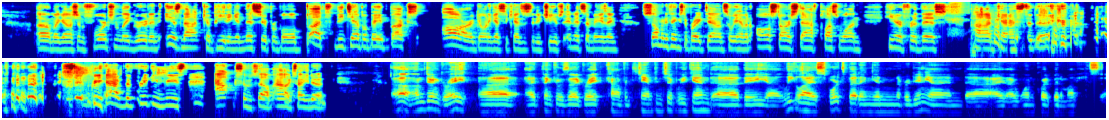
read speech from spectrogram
Oh my gosh, unfortunately, Gruden is not competing in this Super Bowl, but the Tampa Bay Bucks are going against the Kansas City Chiefs, and it's amazing. So many things to break down. So we have an all-star staff plus one here for this podcast today. we have the freaking beast, Alex himself. Alex, how you doing? Oh, I'm doing great. Uh, I think it was a great conference championship weekend. Uh, they uh, legalized sports betting in Virginia, and uh, I, I, won quite a bit of money, so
